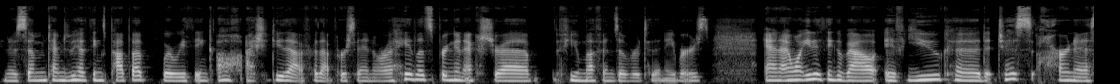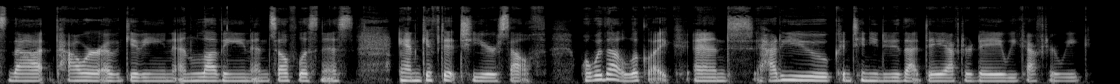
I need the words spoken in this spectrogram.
you know, sometimes we have things pop up where we think, "Oh, I should do that for that person," or "Hey, let's bring an extra few muffins over to the neighbors." And I want you to think about if you could just harness that power of giving and loving and selflessness and gift it to yourself. What would that look like? And how do you continue to do that day after day, week after week.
